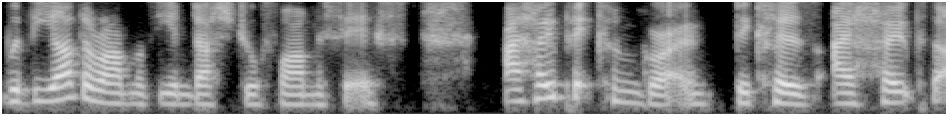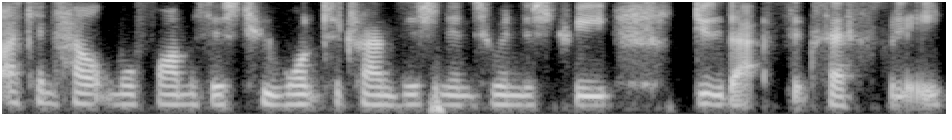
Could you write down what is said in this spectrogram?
With the other arm of the industrial pharmacist, I hope it can grow because I hope that I can help more pharmacists who want to transition into industry do that successfully.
